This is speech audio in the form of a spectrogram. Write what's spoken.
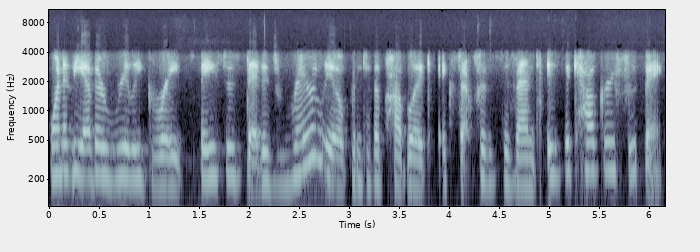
One of the other really great spaces that is rarely open to the public except for this event is the Calgary Food Bank.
